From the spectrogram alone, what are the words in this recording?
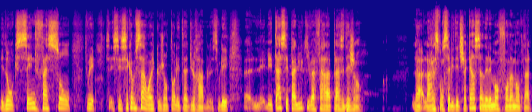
Et donc, c'est une façon, si vous voulez, c'est comme ça, moi, que j'entends l'État durable. Si vous voulez, euh, l'État, c'est pas lui qui va faire la place des gens. La, la responsabilité de chacun, c'est un élément fondamental.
